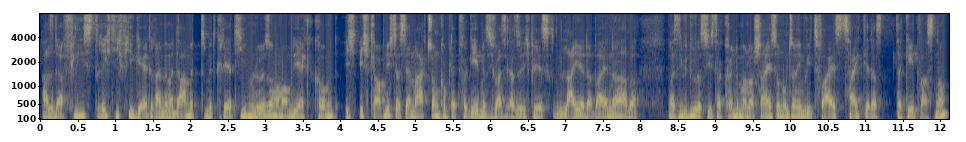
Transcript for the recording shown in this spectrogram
Also da fließt richtig viel Geld rein, wenn man damit mit kreativen Lösungen nochmal um die Ecke kommt. Ich, ich glaube nicht, dass der Markt schon komplett vergeben ist. Ich weiß, also ich bin jetzt ein Laie dabei, ne? aber weiß nicht, wie du das siehst. Da könnte man wahrscheinlich so ein Unternehmen wie Twice zeigt dir, dass da geht was, ne?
